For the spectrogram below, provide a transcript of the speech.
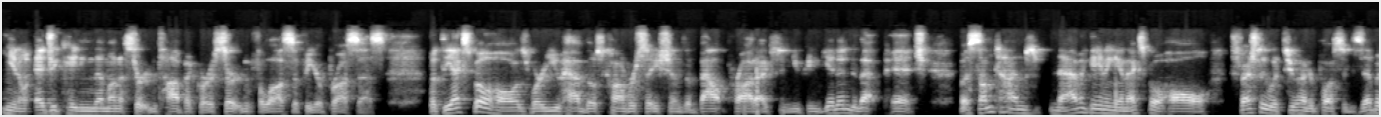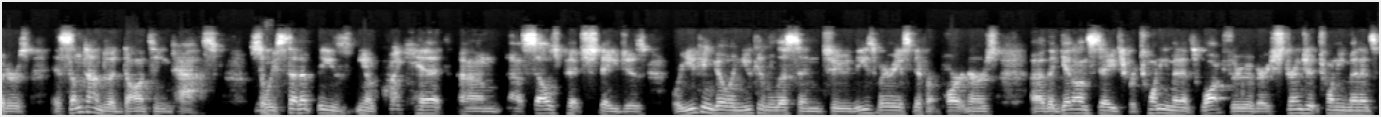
you know educating them on a certain topic or a certain philosophy or process but the expo hall is where you have those conversations about products and you can get into that pitch but sometimes navigating an expo hall especially with 200 plus exhibitors is sometimes a daunting task so we set up these, you know, quick hit um, uh, sales pitch stages where you can go and you can listen to these various different partners uh, that get on stage for 20 minutes, walk through a very stringent 20 minutes,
